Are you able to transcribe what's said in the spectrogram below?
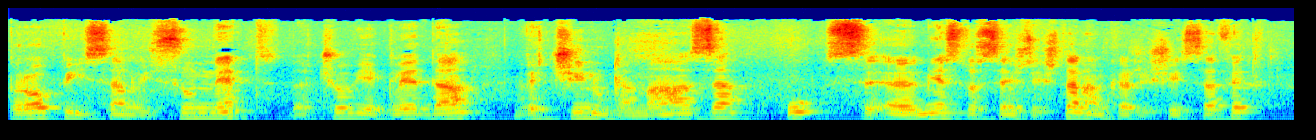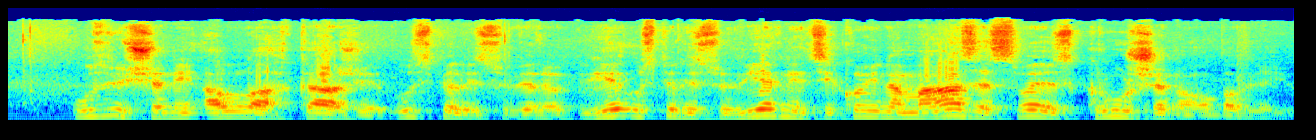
propisano i sunnet da čovjek gleda većinu namaza u se, e, mjesto sežde. Šta nam kaže Šisafet? Uzvišeni Allah kaže, uspjeli su, vjero, vje, uspjeli su vjernici koji namaze svoje skrušeno obavljaju.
